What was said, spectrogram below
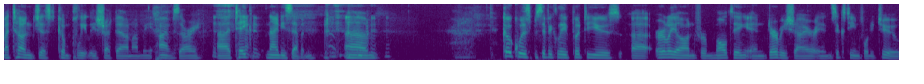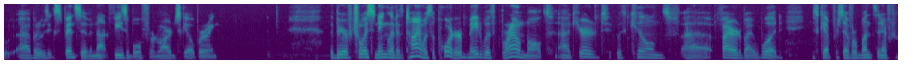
my tongue just completely shut down on me. I'm sorry. Uh, take 97. Um, Coke was specifically put to use uh, early on for malting in Derbyshire in 1642, uh, but it was expensive and not feasible for large scale brewing. The beer of choice in England at the time was the porter, made with brown malt, uh, cured with kilns uh, fired by wood. It was kept for several months and after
